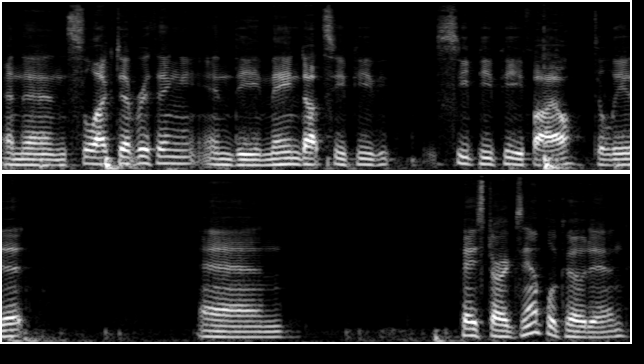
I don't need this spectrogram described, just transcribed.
and then select everything in the main.cpp file, delete it, and paste our example code in.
